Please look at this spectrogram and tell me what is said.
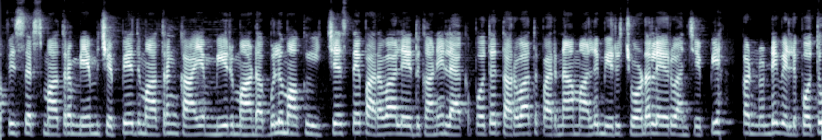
ఆఫీసర్స్ మాత్రం మేము చెప్పేది మాత్రం ఖాయం. మీరు మా డబ్బులు మాకు ఇచ్చేస్తే పర్వాలేదు కానీ లేకపోతే తర్వాత పరిణామాలు మీరు చూడలేరు అని చెప్పి అక్కడ నుండి వెళ్ళిపోతూ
